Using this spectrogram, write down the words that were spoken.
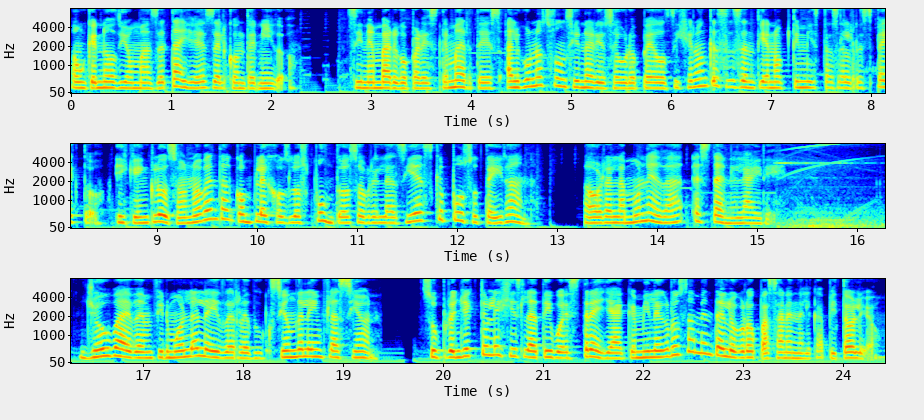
aunque no dio más detalles del contenido. Sin embargo, para este martes, algunos funcionarios europeos dijeron que se sentían optimistas al respecto y que incluso no ven tan complejos los puntos sobre las 10 que puso Teherán. Ahora la moneda está en el aire. Joe Biden firmó la ley de reducción de la inflación, su proyecto legislativo estrella que milagrosamente logró pasar en el Capitolio.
